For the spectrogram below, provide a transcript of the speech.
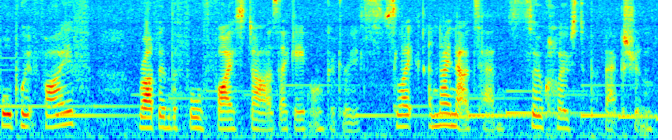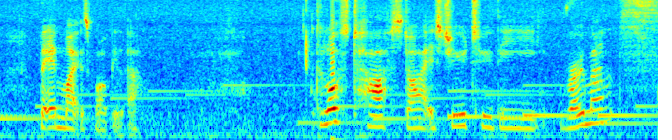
4.5 rather than the full 5 stars I gave on Goodreads. It's like a 9 out of 10, so close to perfection, but it might as well be there. The lost half star is due to the romance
